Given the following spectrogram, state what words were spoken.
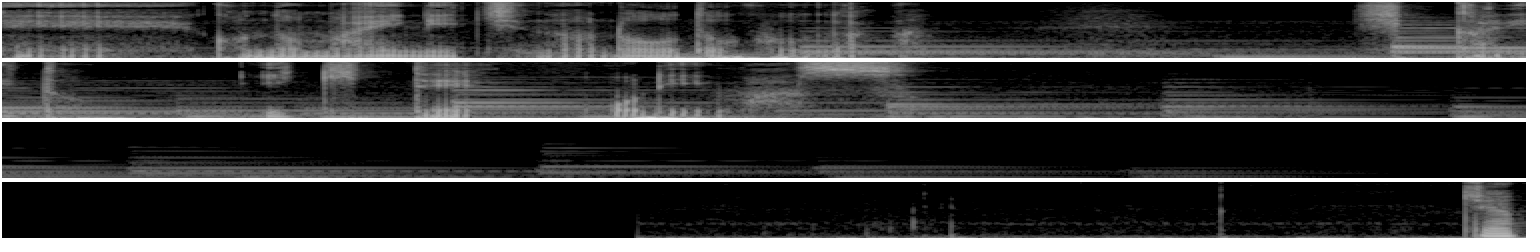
えー、この毎日の朗読がしっかりと生きております。チャッ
